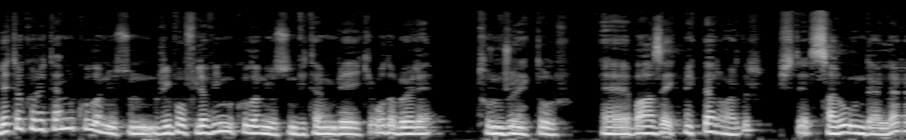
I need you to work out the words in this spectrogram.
beta karoten mi kullanıyorsun? Riboflavin mi kullanıyorsun? Vitamin B2. O da böyle turuncu renkte olur. Ee, bazı ekmekler vardır. İşte sarı un derler.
